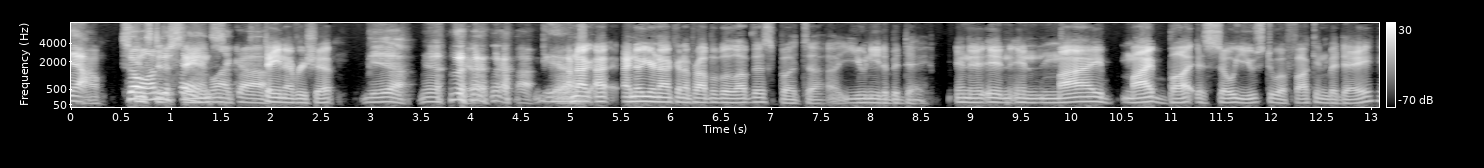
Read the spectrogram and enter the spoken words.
Yeah. Wow. So I'm Instant just saying, stains. like, uh, Stain every shit. Yeah, yeah, Yeah. I'm not. I, I know you're not going to probably love this, but uh, you need a bidet. And in, in in my my butt is so used to a fucking bidet.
